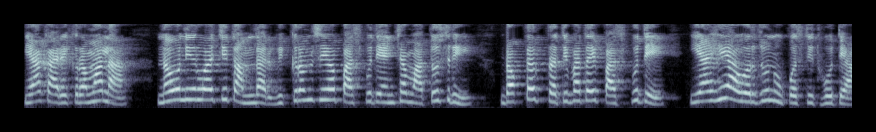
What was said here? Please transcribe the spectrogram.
या कार्यक्रमाला नवनिर्वाचित आमदार विक्रमसिंह पाचपुते यांच्या मातोश्री डॉक्टर प्रतिभाताई पाचपुते याही आवर्जून उपस्थित होत्या.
